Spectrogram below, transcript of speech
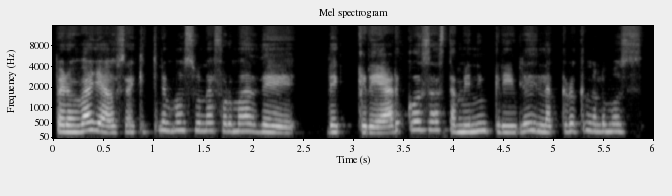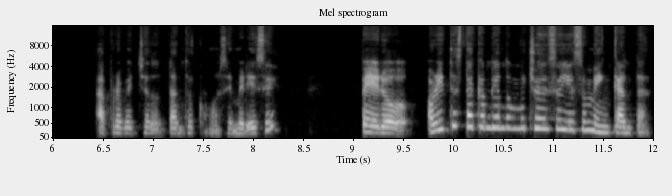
Pero vaya, o sea, aquí tenemos una forma de, de crear cosas también increíbles y la, creo que no lo hemos aprovechado tanto como se merece. Pero ahorita está cambiando mucho eso y eso me encanta.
